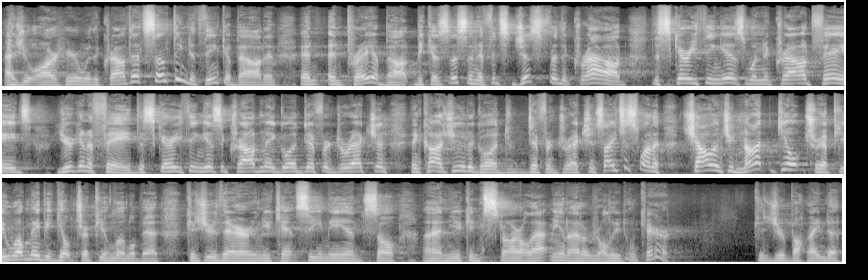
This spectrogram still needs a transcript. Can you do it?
as you are here with the crowd? That's something to think about and, and, and pray about because, listen, if it's just for the crowd, the scary thing is when the crowd fades, you're going to fade. The scary thing is the crowd may go a different direction and cause you to go a d- different direction. So I just want to challenge you, not guilt trip you. Well, maybe guilt trip you a little bit because you're there and you can't see me, and so, and you can snarl at me, and I don't really don't care because you're behind a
